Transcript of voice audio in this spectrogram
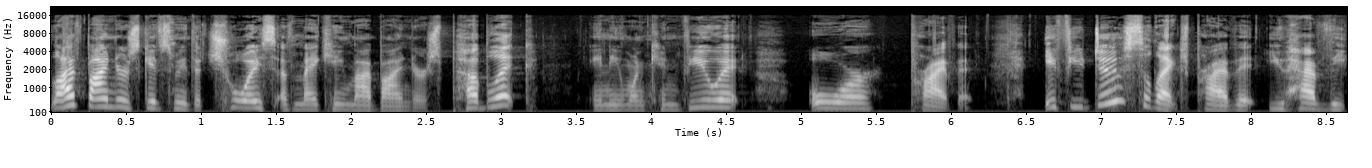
LiveBinders gives me the choice of making my binders public, anyone can view it, or private. If you do select private, you have the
